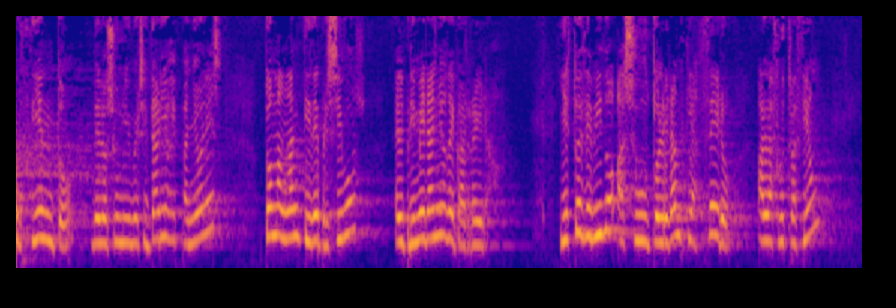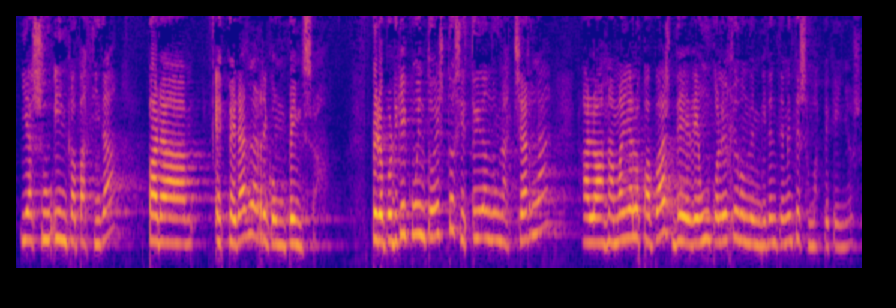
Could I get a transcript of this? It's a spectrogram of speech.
el 30% de los universitarios españoles toman antidepresivos el primer año de carrera. Y esto es debido a su tolerancia cero a la frustración y a su incapacidad para esperar la recompensa. Pero ¿por qué cuento esto si estoy dando una charla a las mamás y a los papás de, de un colegio donde evidentemente son más pequeños?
